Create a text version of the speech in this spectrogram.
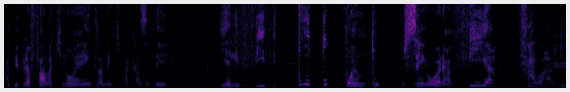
A Bíblia fala que Noé entra dentro da casa dele e ele vive tudo quanto o Senhor havia falado.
